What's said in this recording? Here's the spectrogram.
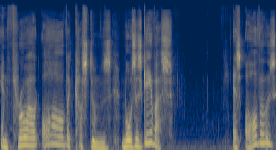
and throw out all the customs Moses gave us as all those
